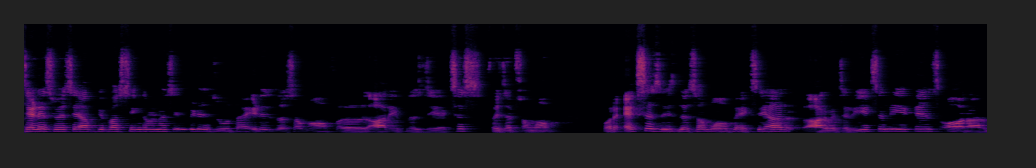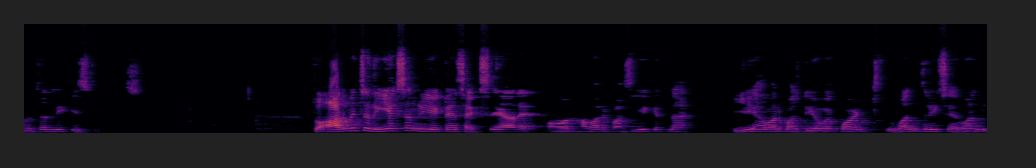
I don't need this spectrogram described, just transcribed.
Z S वैसे आपके पास सिंक्रोनस इम्पिडेंस जो होता है it is the sum of R A plus J XS phasor sum of और XS is the sum of X A R armature reaction reactance और आर्मेचर लीकेज तो armature reaction reactance X A R है और हमारे पास ये कितना है? ये हमारे पास दिया हुआ है point one three seven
